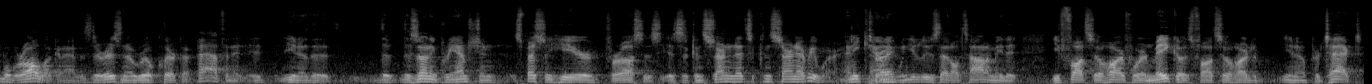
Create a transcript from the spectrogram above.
what we're all looking at, is there is no real clear-cut path. And it, it, you know, the, the the zoning preemption, especially here for us, is, is a concern, and it's a concern everywhere. Any county, right. when you lose that autonomy that you fought so hard for, and MACO's fought so hard to, you know, protect,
